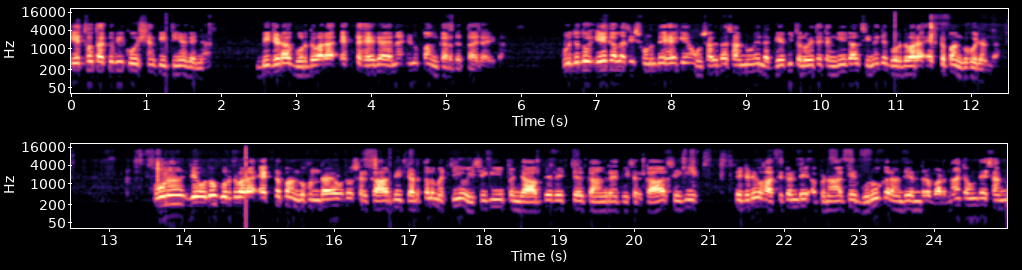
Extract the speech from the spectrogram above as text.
ਇੱਥੋਂ ਤੱਕ ਵੀ ਕੋਸ਼ਿਸ਼ਾਂ ਕੀਤੀਆਂ ਗਈਆਂ ਵੀ ਜਿਹੜਾ ਗੁਰਦੁਆਰਾ ਐਕਟ ਹੈਗਾ ਹੈ ਨਾ, ਇਹਨੂੰ ਭੰਗ ਕਰ ਦਿੱਤਾ ਜਾਏਗਾ। ਹੁਣ ਜਦੋਂ ਇਹ ਗੱਲ ਅਸੀਂ ਸੁਣਦੇ ਹੈਗੇ ਹੋ ਸਕਦਾ ਸਾਨੂੰ ਇਹ ਲੱਗੇ ਵੀ ਚਲੋ ਇਹ ਤੇ ਚੰਗੀ ਗੱਲ ਸੀ ਨਾ, ਜੇ ਗੁਰਦੁਆਰਾ ਐਕਟ ਭੰਗ ਹੋ ਜਾਂਦਾ। ਹੁਣ ਜੇ ਉਦੋਂ ਗੁਰਦੁਆਰਾ ਐਕਟ ਭੰਗ ਹੁੰਦਾ ਹੈ, ਉਦੋਂ ਸਰਕਾਰ ਦੀ ਚੜਤਲ ਮੱਚੀ ਹੋਈ ਸੀਗੀ, ਪੰਜਾਬ ਦੇ ਵਿੱਚ ਕਾਂਗਰਸ ਦੀ ਸਰਕਾਰ ਸੀਗੀ, ਤੇ ਜਿਹੜੇ ਉਹ ਹੱਥ ਕੰਡੇ ਅਪਣਾ ਕੇ ਗੁਰੂ ਘਰਾਂ ਦੇ ਅੰਦਰ ਵੜਨਾ ਚਾਹੁੰਦੇ ਸਨ,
